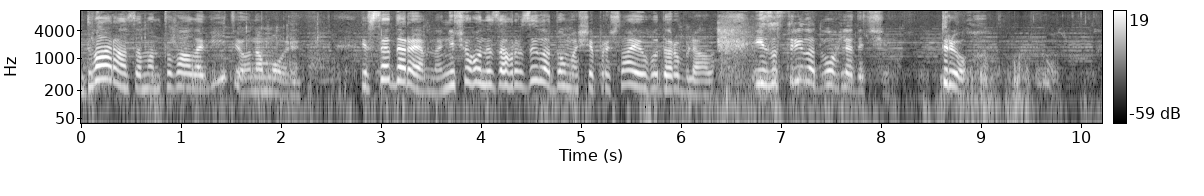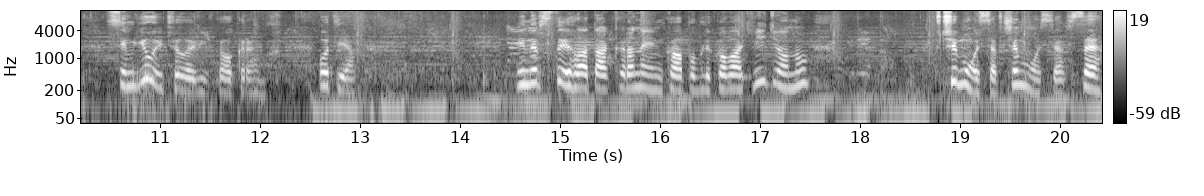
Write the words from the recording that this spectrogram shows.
Два рази монтувала відео на морі. І все даремно. Нічого не загрузила, вдома ще прийшла і його доробляла. І зустріла двох глядачів. Трьох. Ну, сім'ю і чоловіка окремо. От як. І не встигла так раненько опублікувати відео. Ну, вчимося, вчимося. Все.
